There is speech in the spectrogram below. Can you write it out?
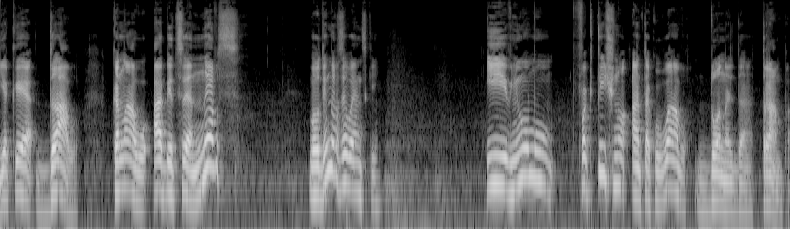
яке дав каналу ABC News Володимир Зеленський. І в ньому фактично атакував Дональда Трампа.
